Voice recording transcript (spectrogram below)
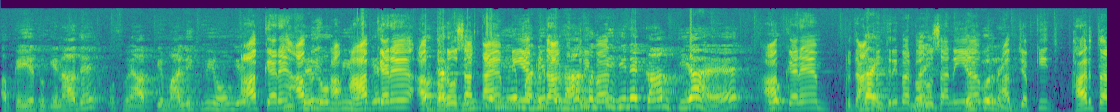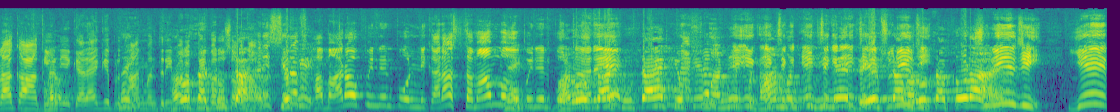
अब कहिए तो गिना दें उसमें आपके मालिक भी होंगे आप कह रहे हैं अब- लोग भी आप कह रहे हैं तो अब भरोसा कायम नहीं है प्रधानमंत्री पर? जी ने काम किया है आप कह रहे हैं प्रधानमंत्री पर भरोसा नहीं है अब जबकि हर तरह का आंकलन ये कह रहा है कि प्रधानमंत्री पर भी भरोसा है। है। सिर्फ़ हमारा ओपिनियन पोल नहीं करा तमाम ओपिनियन पोल भरोसा करा रहे हैं। टूटा है क्योंकि माननीय सुनील जी, तोड़ा सुनील जी ये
